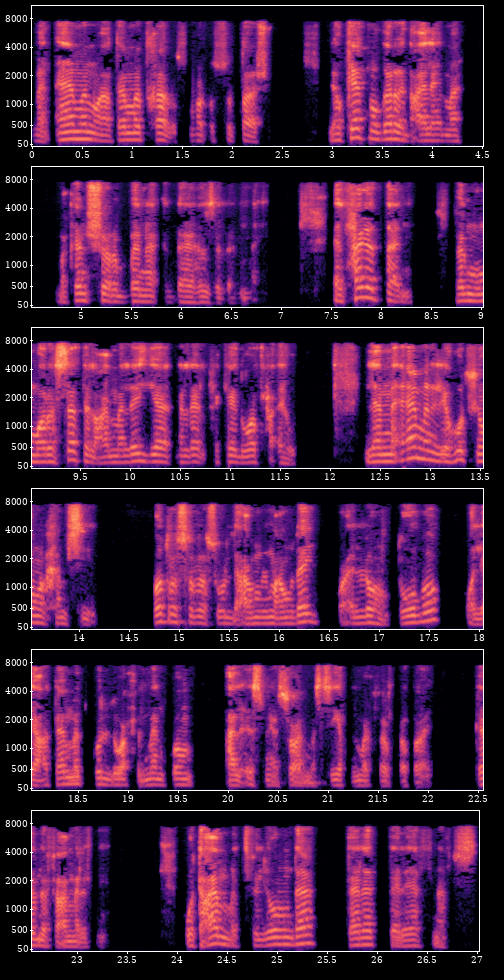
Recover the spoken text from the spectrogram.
من آمن واعتمد خالص. مرقس 16 لو كانت مجرد علامة ما كانش ربنا اداها هذا الأهمية الحاجة الثانية في الممارسات العملية نلاقي الحكاية دي واضحة قوي. لما آمن اليهود في يوم الخمسين بطرس الرسول دعاهم المعمودية وقال لهم توبوا وليعتمد كل واحد منكم على اسم يسوع المسيح لمغفرة الخطايا كان في عمل اثنين. وتعمد في اليوم ده 3000 نفس.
